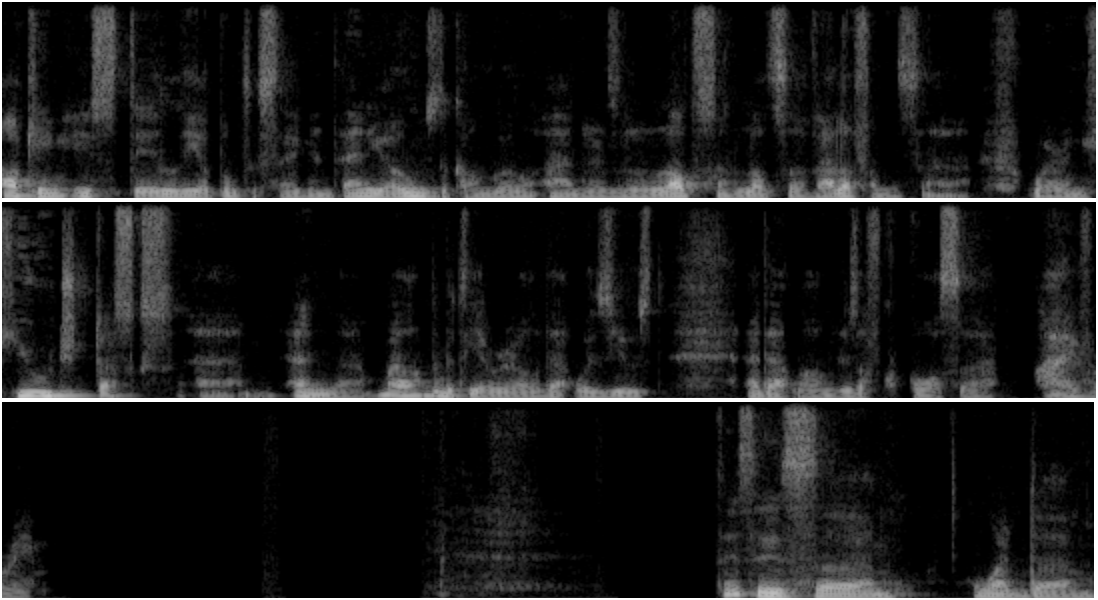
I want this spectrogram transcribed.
our king is still Leopold II, and he owns the Congo, and there's lots and lots of elephants uh, wearing huge tusks. Um, and, uh, well, the material that was used at that moment is, of course, uh, ivory. This is um, what um,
